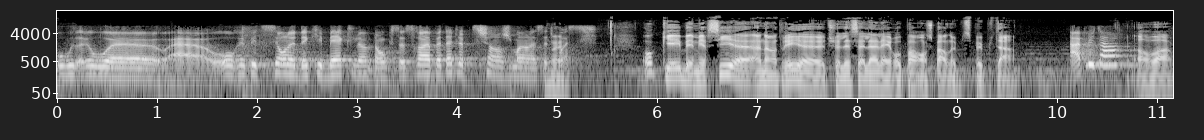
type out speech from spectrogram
aux, aux, répétitions de Québec. Là. Donc, ce sera peut-être le petit changement cette fois-ci. OK, ben merci, Anne-André. tu te laisses aller à l'aéroport. On se parle un petit peu plus tard. À plus tard. Au revoir.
